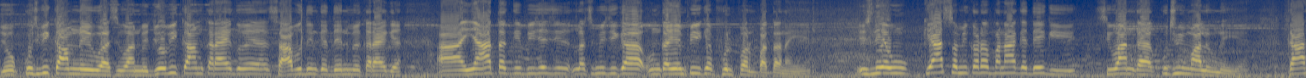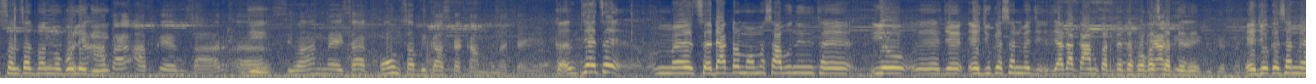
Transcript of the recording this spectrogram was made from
जो कुछ भी काम नहीं हुआ सिवान में जो भी काम कराए गए हैं शहाबुद्दीन के दिन में कराया गया यहाँ तक कि विजय जी लक्ष्मी जी का उनका एमपी के फुल फॉर्म पता नहीं है। इसलिए वो क्या समीकरण बना के देगी सिवान का कुछ भी मालूम नहीं है। कहाँ संसद भवन में बोलेगी। आप, आपके अनुसार जी। सिवान में ऐसा कौन सा विकास का काम होना चाहिए? जैसे डॉक्टर मोहम्मद साबुद्दीन थे यो एजुकेशन में ज़्यादा काम करते थे फोकस करते थे। एजुकेशन? में?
